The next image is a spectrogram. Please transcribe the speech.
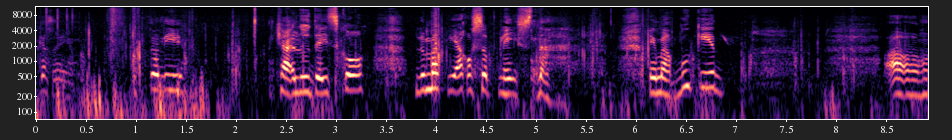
Kasi, actually, childhood days ko, lumaki ako sa place na may mga bukid, ah,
